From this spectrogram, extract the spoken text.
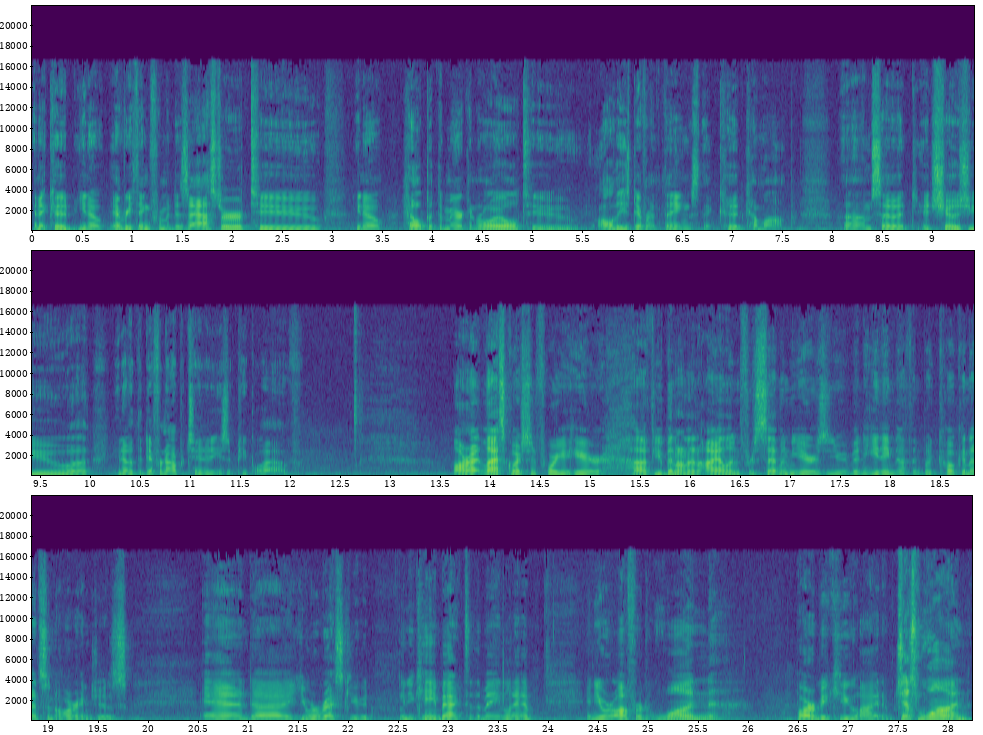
and it could, you know, everything from a disaster to, you know, help at the American Royal to all these different things that could come up. Um, so it, it shows you, uh, you know, the different opportunities that people have. All right, last question for you here. Uh, if you've been on an island for seven years and you've been eating nothing but coconuts and oranges, and uh, you were rescued and you came back to the mainland and you were offered one barbecue item, just one,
